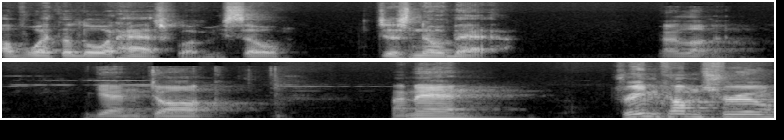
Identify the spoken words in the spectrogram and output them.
of what the Lord has for me. So just know that. I love it. Again, Doc, my man, dream come true.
